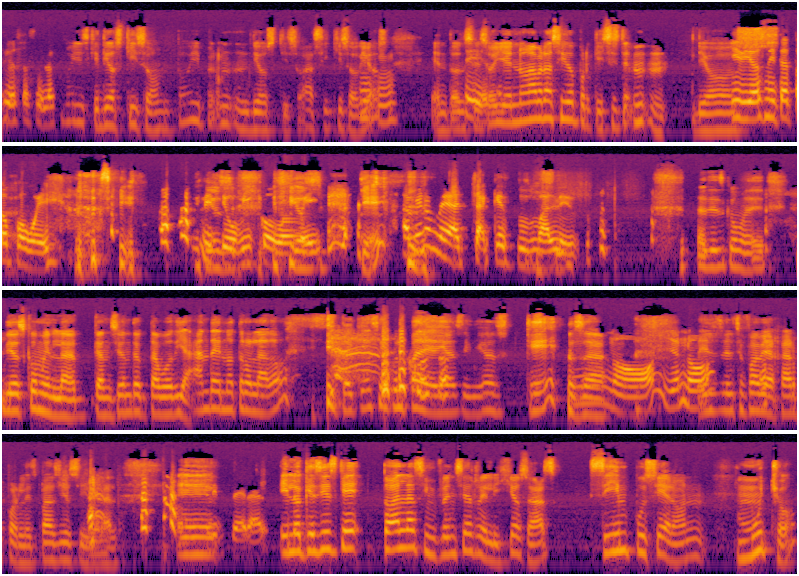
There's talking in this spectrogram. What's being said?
Dios así lo Oye, es que Dios quiso. Oye, pero mm, Dios quiso. Así quiso Dios. Entonces, oye, no habrá sido porque hiciste. Mm, Dios. Y Dios ni te topo, güey. sí. ni te ubico, güey. ¿Qué? A mí no me achaques tus males. Así es como Dios como en la canción de octavo día, anda en otro lado y te quieres culpa de Dios y Dios, ¿qué? O sea, no, yo no. Él, se fue a viajar por el espacio sideral. Eh, Literal. Y lo que sí es que todas las influencias religiosas sí impusieron mucho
